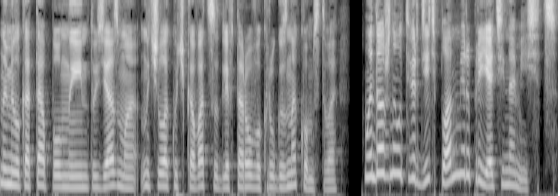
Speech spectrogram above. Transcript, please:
но мелкота, полная энтузиазма, начала кучковаться для второго круга знакомства, мы должны утвердить план мероприятий на месяц».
